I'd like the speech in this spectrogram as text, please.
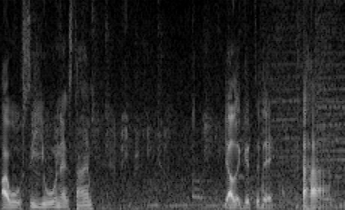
I will see you all next time. Y'all look good today.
